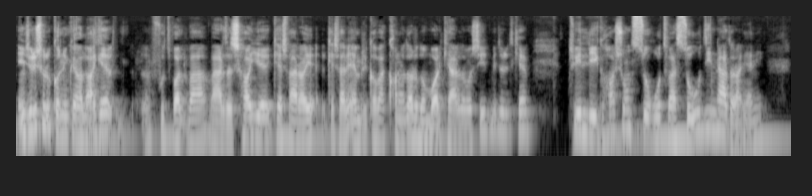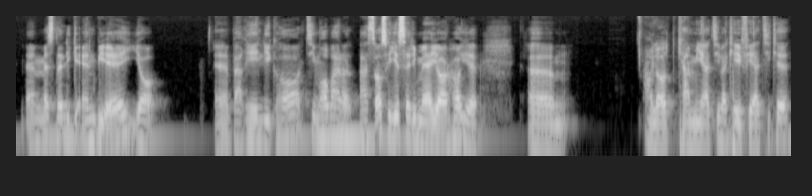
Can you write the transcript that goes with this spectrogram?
اینجوری شروع کنیم که حالا اگه فوتبال و ورزش های کشورهای کشور امریکا و کانادا رو دنبال کرده باشید می‌دونید که توی لیگ هاشون سقوط و صعودی ندارن. یعنی مثل لیگ NBA یا بقیه لیگ ها تیم ها بر اساس یه سری معیارهای حالا کمیتی و کیفیتی که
